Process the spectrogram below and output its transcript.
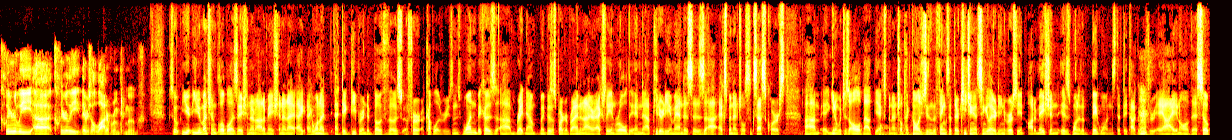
clearly, uh, clearly there's a lot of room to move. So you, you mentioned globalization and automation, and I, I, I want to dig deeper into both of those for a couple of reasons. One, because um, right now my business partner Brian and I are actually enrolled in uh, Peter Diamandis's uh, exponential success course, um, you know, which is all about the exponential technologies and the things that they're teaching at Singularity University. And automation is one of the big ones that they talk about mm. through AI and all of this. So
